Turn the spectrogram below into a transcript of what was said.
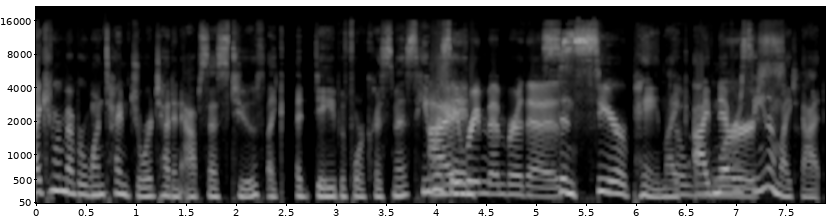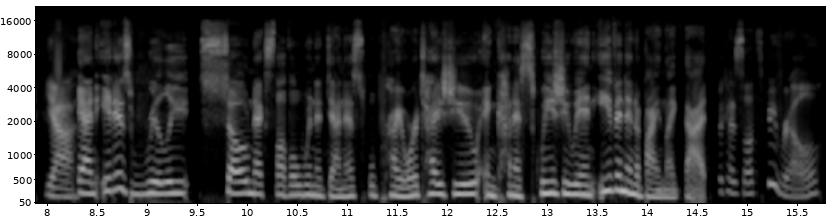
I can remember one time George had an abscessed tooth like a day before Christmas. He was I in remember this. sincere pain. Like The I've never seen him like that. yeah. And it is really so next level when a dentist will prioritize you and kind of squeeze you in, even in a bind like that. Because let's be real,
